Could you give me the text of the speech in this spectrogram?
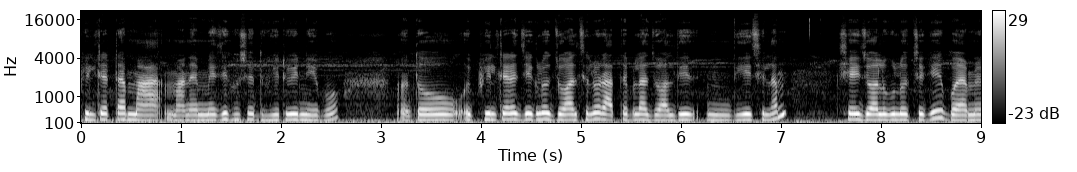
ফিল্টারটা মা মানে মেজে ঘষে ধুয়ে টুয়ে নেব। তো ওই ফিল্টারে যেগুলো জল ছিল, রাত্রেবেলা জল দিয়ে দিয়েছিলাম, সেই জলগুলো হচ্ছে কি বয়ামে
